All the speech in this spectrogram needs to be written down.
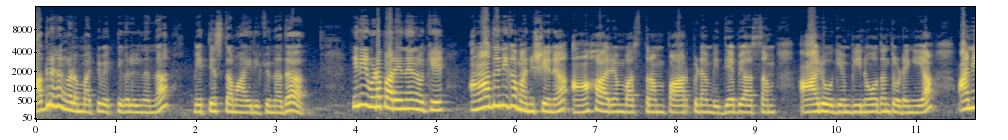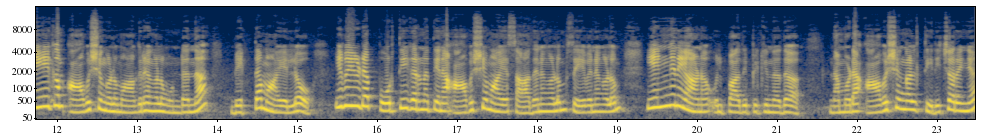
ആഗ്രഹങ്ങളും മറ്റു വ്യക്തികളിൽ നിന്ന് വ്യത്യസ്തമായിരിക്കുന്നത്. ഇനി ഇവിടെ പറയുന്നത് നോക്കിയേ ആധുനിക മനുഷ്യന് ആഹാരം വസ്ത്രം പാർപ്പിടം വിദ്യാഭ്യാസം ആരോഗ്യം വിനോദം തുടങ്ങിയ അനേകം ആവശ്യങ്ങളും ആഗ്രഹങ്ങളും ഉണ്ടെന്ന് വ്യക്തമായല്ലോ. ഇവയുടെ പൂർത്തീകരണത്തിന് ആവശ്യമായ സാധനങ്ങളും സേവനങ്ങളും എങ്ങനെയാണ് ഉൽപ്പാദിപ്പിക്കുന്നത്? നമ്മുടെ ആവശ്യങ്ങൾ തിരിച്ചറിഞ്ഞ്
